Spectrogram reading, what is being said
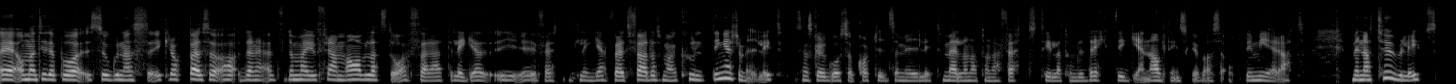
Eh, om man tittar på suggornas eh, kroppar så har den här, de har ju framavlats då för att lägga, eh, för att lägga, för att föda så många kultingar som möjligt. Sen ska det gå så kort tid som möjligt mellan att hon har fött till att hon blir dräktig igen. Allting ska ju vara så optimerat. Men naturligt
